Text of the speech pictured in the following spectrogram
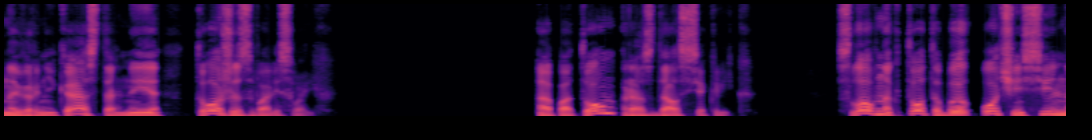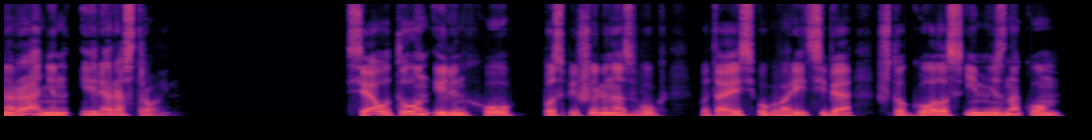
Наверняка остальные тоже звали своих. А потом раздался крик. Словно кто-то был очень сильно ранен или расстроен. Сяутун и Линху поспешили на звук, пытаясь уговорить себя, что голос им не знаком.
